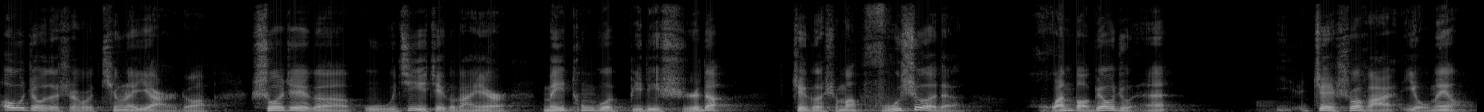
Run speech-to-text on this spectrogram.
欧洲的时候听了一耳朵，说这个五 G 这个玩意儿没通过比利时的这个什么辐射的环保标准，这说法有没有？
